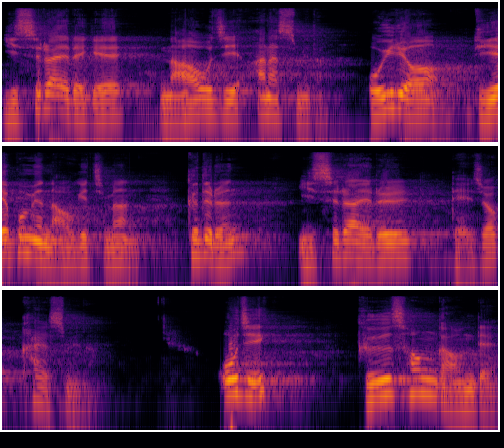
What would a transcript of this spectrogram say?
이스라엘에게 나오지 않았습니다. 오히려 뒤에 보면 나오겠지만 그들은 이스라엘을 대적하였습니다. 오직 그 성 가운데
